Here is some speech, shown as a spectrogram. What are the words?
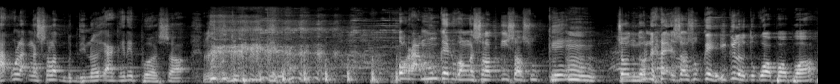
Aku lak ngeslot bendina iki akhire bosok. kudu dipikir. Ora mungkin wong ngeslot ki iso sugih. Contone lek iso sugih iki lho tuku apa-apa.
